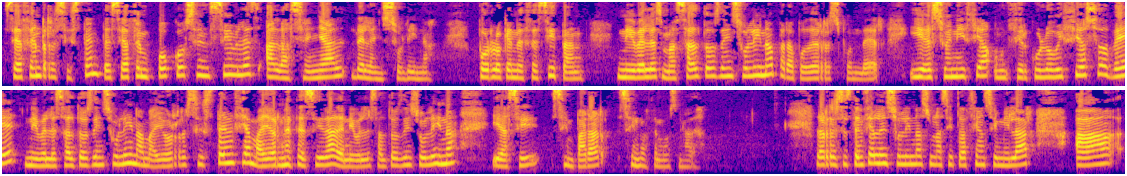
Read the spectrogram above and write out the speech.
se hacen resistentes, se hacen poco sensibles a la señal de la insulina, por lo que necesitan niveles más altos de insulina para poder responder. Y eso inicia un círculo vicioso de niveles altos de insulina, mayor resistencia, mayor necesidad de niveles altos de insulina y así sin parar si no hacemos nada. La resistencia a la insulina es una situación similar a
